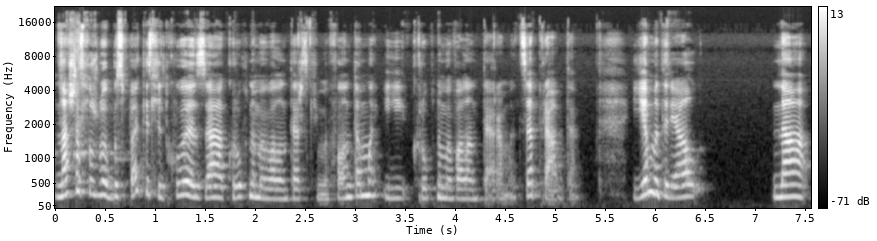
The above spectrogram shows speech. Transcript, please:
Наша служба безпеки слідкує за крупними волонтерськими фондами і крупними волонтерами. Це правда. Є матеріал на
